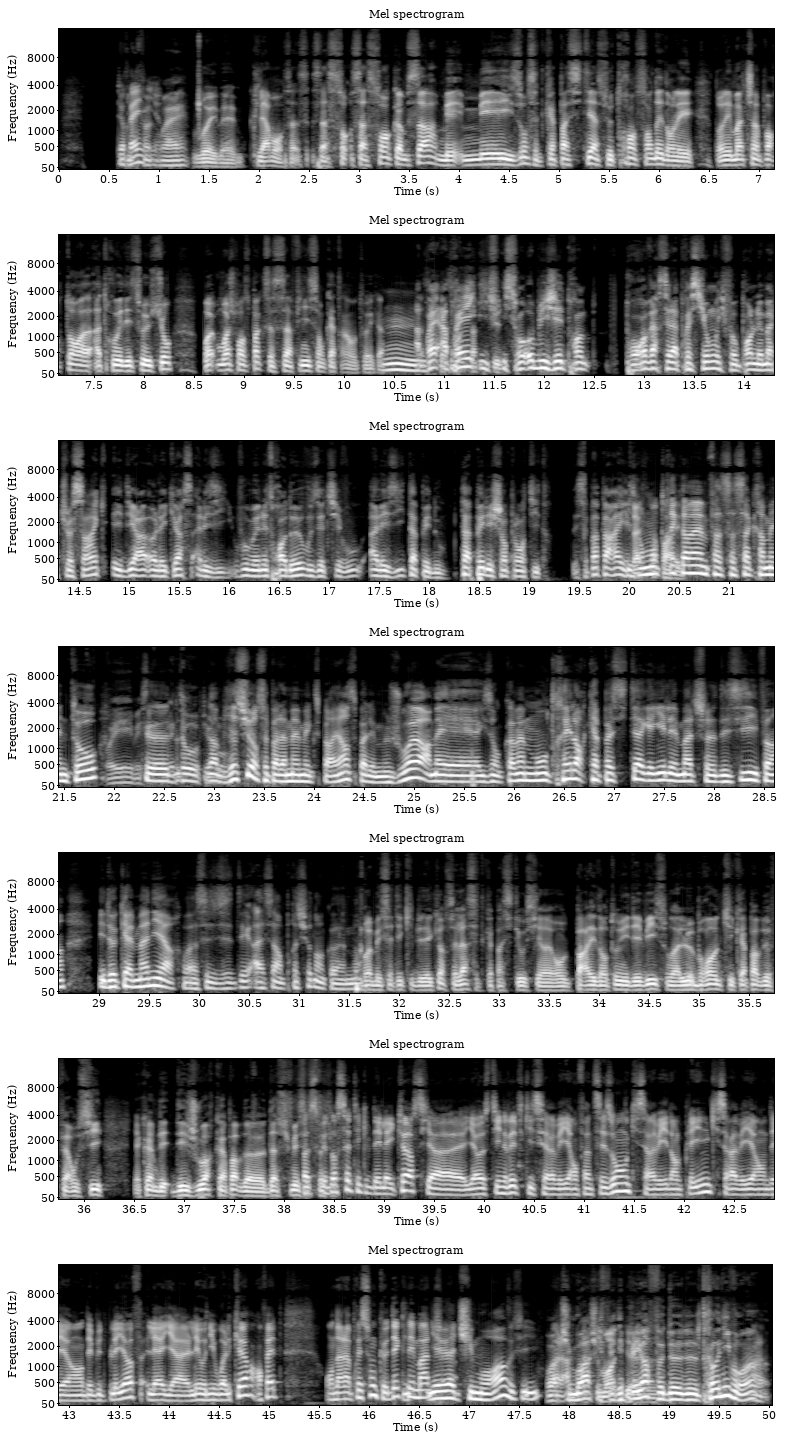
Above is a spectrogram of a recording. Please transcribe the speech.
De une fin- règne. Ouais. Oui, mais clairement, ça, ça, sent, ça sent comme ça, mais, mais ils ont cette capacité à se transcender dans les, dans les matchs importants, à, à trouver des solutions. Moi, moi, je pense pas que ça, ça finisse en 4-1 en tous les cas. Hmm. Après, ils sont obligés de prendre, pour renverser la pression, il faut prendre le match 5 et dire aux Lakers, allez-y, vous menez 3-2, vous êtes chez vous, allez-y, tapez-nous, tapez les champions en titre. Et c'est pas pareil. Ils ont c'est montré pareil. quand même face à Sacramento Oui, mais que c'est Sacramento, non, bien sûr, c'est pas la même expérience, c'est pas les mêmes joueurs, mais ils ont quand même montré leur capacité à gagner les matchs décisifs. hein. Et de quelle manière. C'est- C'était assez impressionnant quand même. Ouais, mais cette équipe des Lakers, elle a cette capacité aussi. hein. On parlait d'Anthony Davis, on a LeBron qui est capable de faire aussi. Il y a quand même des, des joueurs capables d'assumer cette Parce que dans cette équipe des Lakers, il y a, il y a Austin Reeves qui s'est réveillé en fin de saison, qui s'est réveillé dans le play-in, qui s'est réveillé en, dé- en début de playoff. Là, il y a Leonie Walker. En fait, on a l'impression que dès que les matchs, Il y a eu Hachimura aussi. Voilà. qui fait des playoffs de, de très haut niveau. Hein. Voilà.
